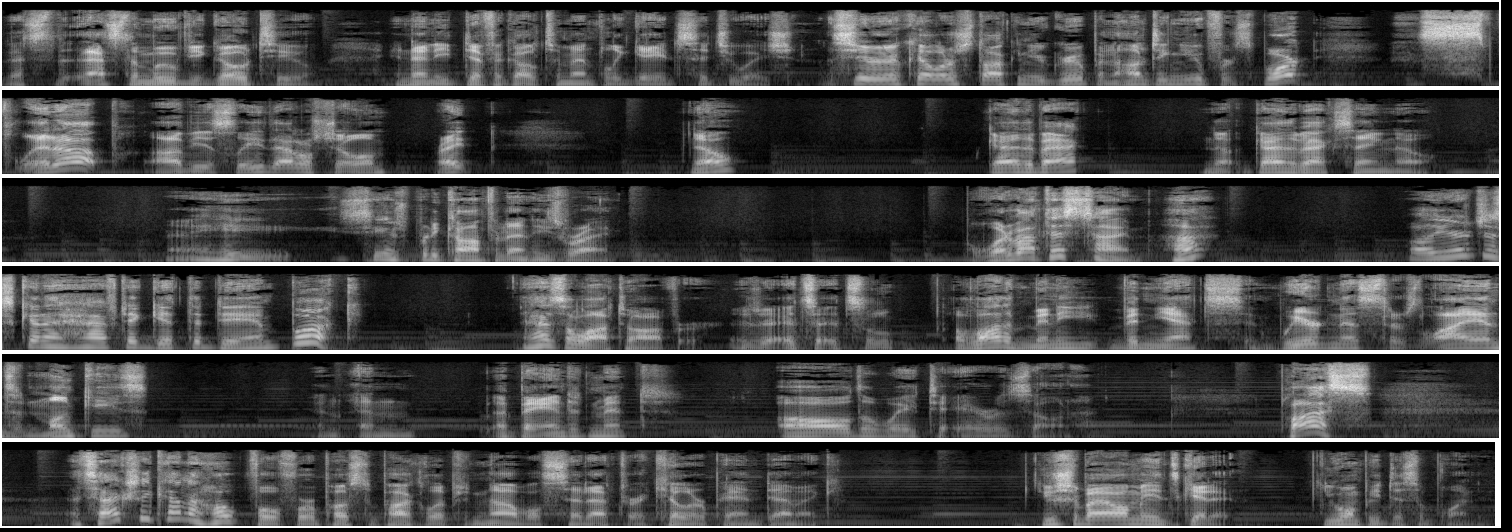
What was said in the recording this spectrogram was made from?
That's the, that's the move you go to in any difficult to mentally gauge situation. A serial killer stalking your group and hunting you for sport? Split up, obviously. That'll show them, right? No? Guy in the back? No. Guy in the back saying no. Eh, he, seems pretty confident he's right. But what about this time, huh? Well, you're just to have to get the damn book. It has a lot to offer. It's, it's, a, a lot of mini vignettes and weirdness. There's lions and monkeys and, and abandonment all the way to Arizona. Plus, It's actually kind of hopeful for a post apocalyptic novel set after a killer pandemic. You should by all means get it. You won't be disappointed.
